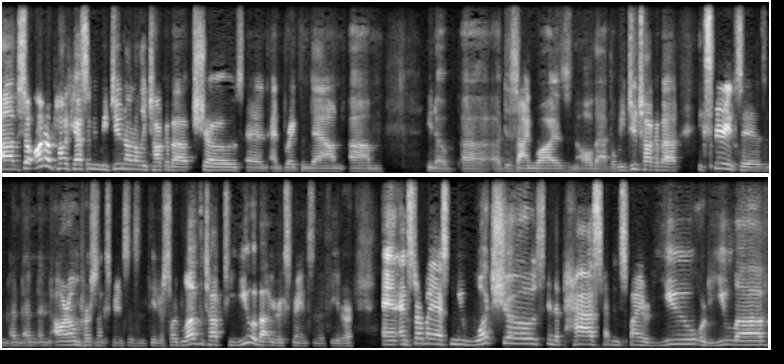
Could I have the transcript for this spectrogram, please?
Um, so on our podcast, I mean, we do not only talk about shows and and break them down. Um, you know, uh, uh design wise and all that. But we do talk about experiences and, and, and, and, our own personal experiences in theater. So I'd love to talk to you about your experience in the theater and, and start by asking you what shows in the past have inspired you or do you love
